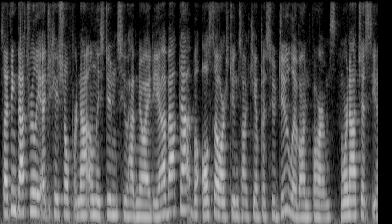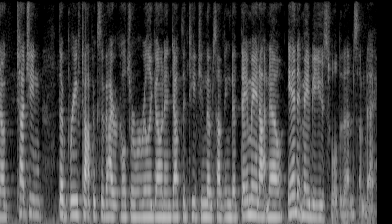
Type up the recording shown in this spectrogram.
So I think that's really educational for not only students who have no idea about that, but also our students on campus who do live on farms. We're not just, you know, touching the brief topics of agriculture. We're really going in depth and teaching them something that they may not know and it may be useful to them someday.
